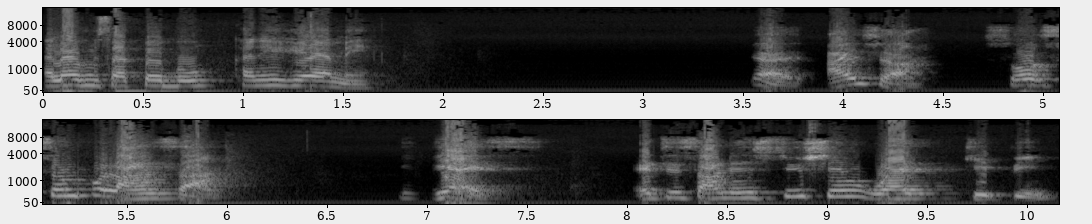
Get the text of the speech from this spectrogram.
Hello, Mr. Kpebu. Can you hear me? Yeah, Aisha. So simple answer. Yes, it is an institution worth keeping,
